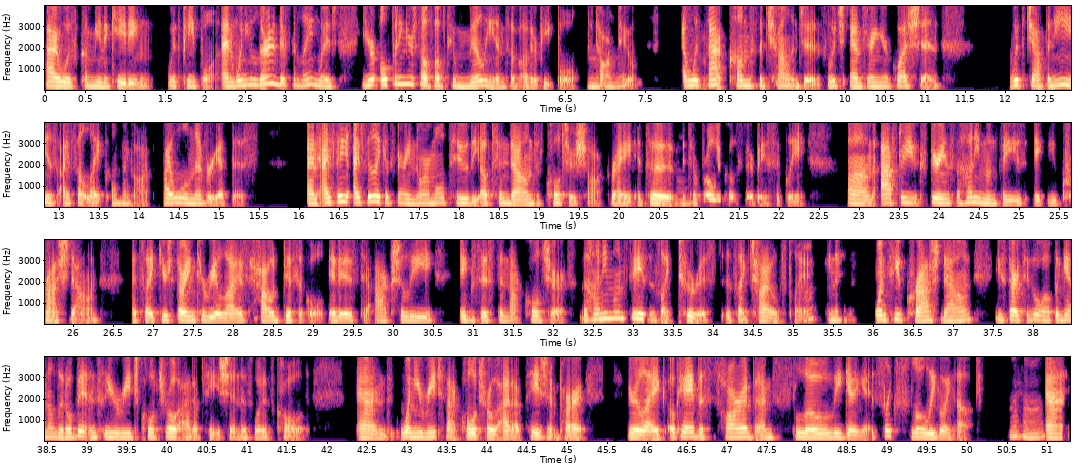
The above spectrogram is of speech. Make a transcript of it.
I was communicating with people. And when you learn a different language, you're opening yourself up to millions of other people to mm-hmm. talk to. And with that comes the challenges, which answering your question, with Japanese, I felt like, oh my God, I will never get this. And I think I feel like it's very normal to the ups and downs of culture shock, right? It's a mm-hmm. it's a roller coaster basically. Um, after you experience the honeymoon phase, it you crash down. It's like you're starting to realize how difficult it is to actually exist in that culture. The honeymoon phase is like tourist. It's like child's play. Mm-hmm. You know, once you crash down, you start to go up again a little bit until you reach cultural adaptation, is what it's called. And when you reach that cultural adaptation part, you're like, okay, this is hard, but I'm slowly getting it. It's like slowly going up. Mm-hmm. And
